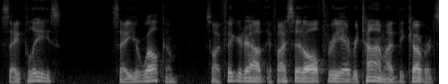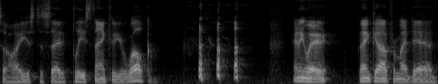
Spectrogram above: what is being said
say please, say you're welcome. So I figured out if I said all three every time, I'd be covered. So I used to say, Please, thank you, you're welcome. Anyway, thank God for my dad.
